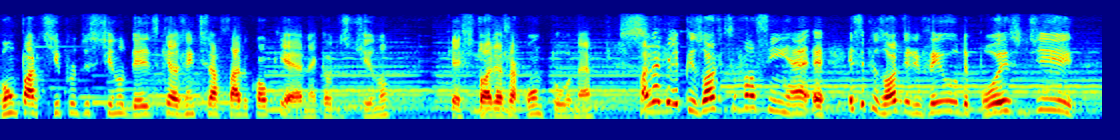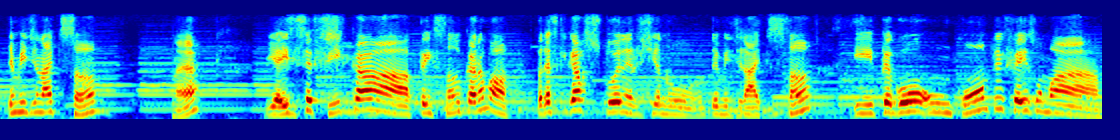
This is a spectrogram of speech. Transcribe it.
vão partir para o destino deles que a gente já sabe qual que é, né? Que é o destino que a história já contou, né? Sim. Mas é aquele episódio que você fala assim, é, é, esse episódio ele veio depois de The Midnight Sun, né? E aí você fica Sim. pensando, caramba, parece que gastou energia no The Midnight Sun e pegou um conto e fez uma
